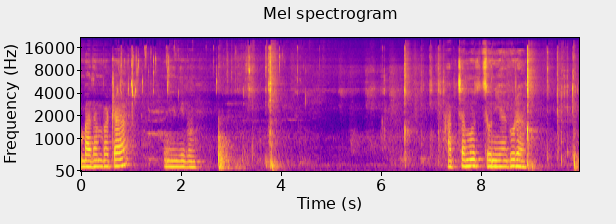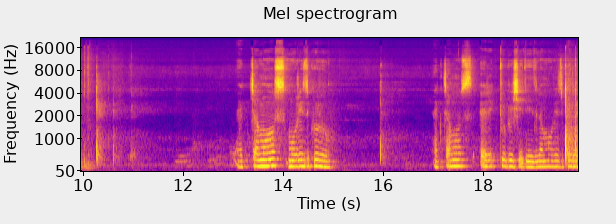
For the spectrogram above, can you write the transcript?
বাদাম বাটা নিয়ে দিব হাফ চামচ ধনিয়া গুঁড়া, এক চামচ মরিচ গুঁড়ো, এক চামচ এর একটু বেশি দিয়ে দিলাম মরিচ গুঁড়ো।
